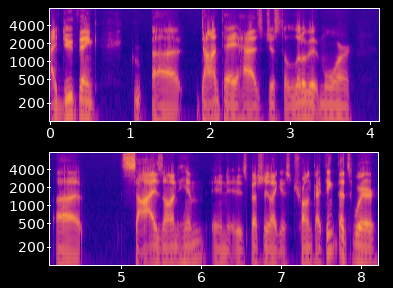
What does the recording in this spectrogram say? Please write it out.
I do think uh, Donte has just a little bit more uh, size on him, and especially like his trunk. I think that's where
